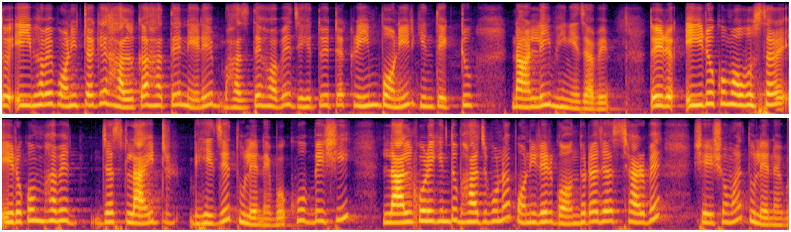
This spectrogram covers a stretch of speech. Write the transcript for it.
তো এইভাবে পনিরটাকে হালকা হাতে নেড়ে ভাজতে হবে। যেহেতু এটা ক্রিম পনির, কিন্তু একটু নাড়লেই ভেঙে যাবে। তো এইরকম অবস্থায় এরকমভাবে জাস্ট লাইট ভেজে তুলে নেব। খুব বেশি লাল করে কিন্তু ভাজবো না, পনিরের গন্ধটা জাস্ট ছাড়বে, সেই সময় তুলে নেব।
